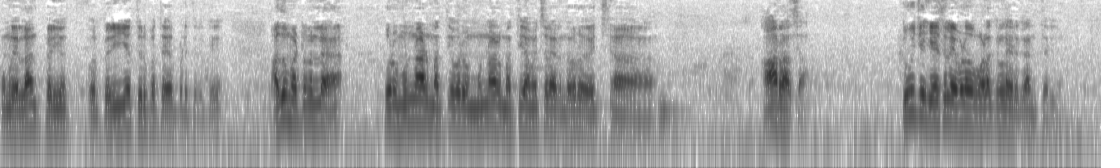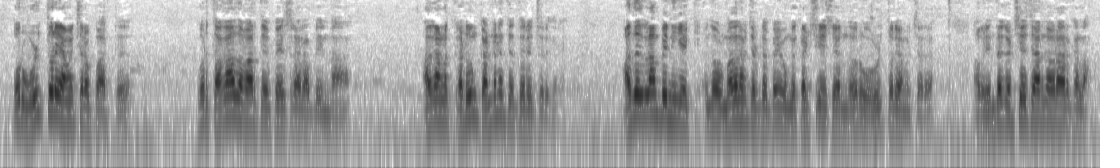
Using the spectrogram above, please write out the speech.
உங்களை எல்லாம் பெரிய ஒரு பெரிய திருப்பத்தை ஏற்படுத்தியிருக்கு. அது மட்டுமல்ல ஒரு முன்னாள் மத்திய ஒரு முன்னாள் மத்திய அமைச்சராக இருந்தவர் H- R Raja. Two G கேஸில் எவ்வளவு வழக்குகள் இருக்கான்னு தெரியும். ஒரு உள்துறை அமைச்சரை பார்த்து ஒரு தகாத வார்த்தையை பேசுகிறார் அப்படின்னா அதனால கடும் கண்டனத்தை தெரிவிச்சிருக்கிறேன். அதெல்லாம் போய் நீங்கள் இந்த ஒரு முதலமைச்சர்கிட்ட போய் உங்கள் கட்சியை சேர்ந்தவர் உள்துறை அமைச்சர். அவர் எந்த கட்சியை சேர்ந்தவராக இருக்கலாம்.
